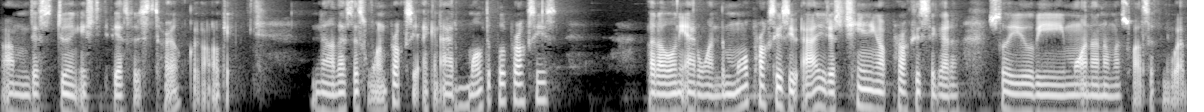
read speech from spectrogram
I'm just doing HTTPS for this tutorial. Click on OK. Now that's just one proxy. I can add multiple proxies, but I'll only add one. The more proxies you add, you're just chaining up proxies together, so you'll be more anonymous while surfing the web.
